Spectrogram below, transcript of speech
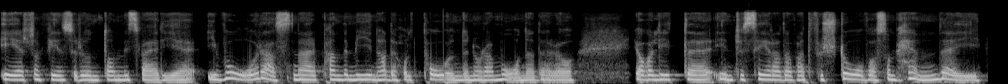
er som finns runt om i Sverige i våras när pandemin hade hållit på under några månader och jag var lite intresserad av att förstå vad som hände i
